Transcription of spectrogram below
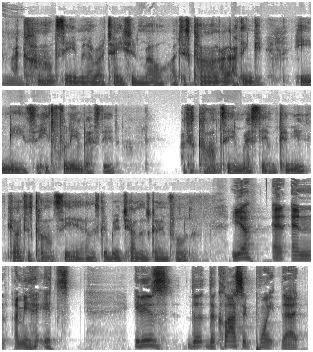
Mm. I can't see him in a rotation role. I just can't. I, I, think he needs, he's fully invested. I just can't see him resting. Can you? I just can't see it. And it's going to be a challenge going forward. Yeah. And, and I mean, it's, it is the, the classic point that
